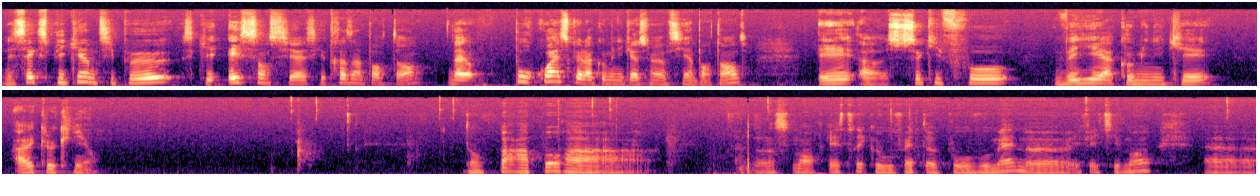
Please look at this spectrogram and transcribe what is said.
laisser expliquer un petit peu ce qui est essentiel, ce qui est très important. D'ailleurs, pourquoi est-ce que la communication est aussi importante et euh, ce qu'il faut veiller à communiquer avec le client? Donc par rapport à, un lancement orchestré que vous faites pour vous-même, euh, effectivement, euh,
